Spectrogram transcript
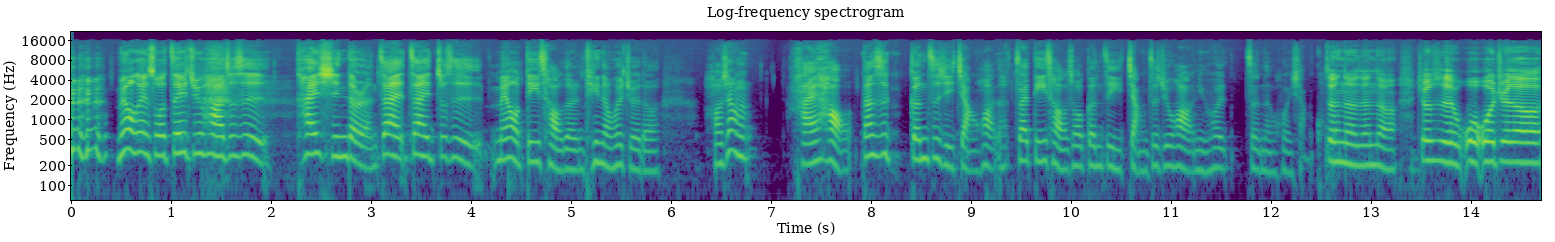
没有，我跟你说这一句话就是开心的人，在在就是没有低潮的人听了会觉得好像。还好，但是跟自己讲话，在低潮的时候跟自己讲这句话，你会真的会想哭。真的，真的，就是我，我觉得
